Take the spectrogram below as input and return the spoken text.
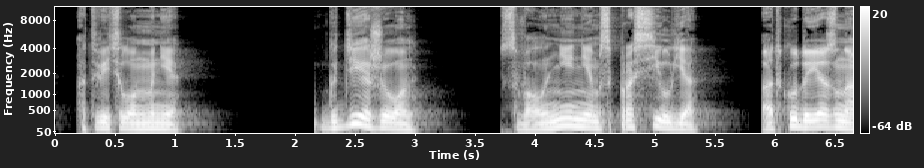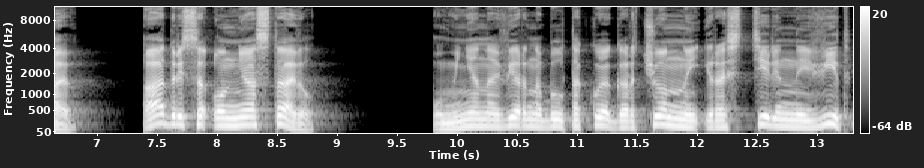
— ответил он мне. «Где же он?» С волнением спросил я. «Откуда я знаю? Адреса он не оставил». У меня, наверное, был такой огорченный и растерянный вид,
